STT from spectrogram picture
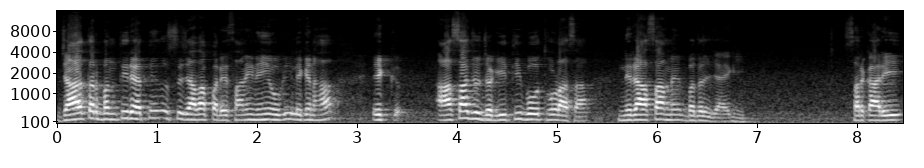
ज़्यादातर बनती रहती हैं तो उससे ज़्यादा परेशानी नहीं होगी, लेकिन हाँ एक आशा जो जगी थी, वो थोड़ा सा निराशा में बदल जाएगी। सरकारी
